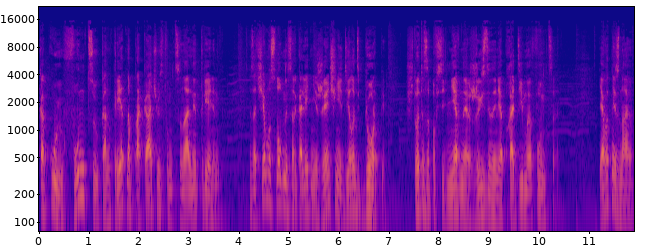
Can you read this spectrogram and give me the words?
Какую функцию конкретно прокачивает функциональный тренинг? Зачем условной 40-летней женщине делать бёрпи? Что это за повседневная, жизненно необходимая функция? Я вот не знаю.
